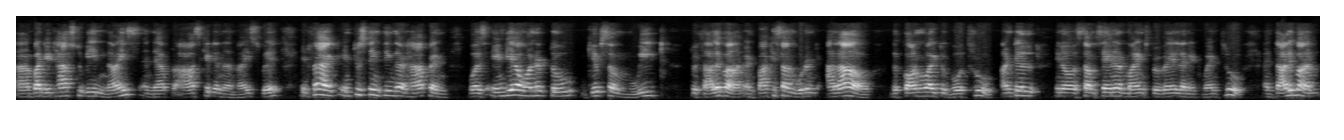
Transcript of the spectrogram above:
Uh, but it has to be nice and they have to ask it in a nice way. In fact, interesting thing that happened was India wanted to give some wheat to Taliban and Pakistan wouldn't allow the convoy to go through until you know some saner minds prevailed and it went through. And Taliban,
